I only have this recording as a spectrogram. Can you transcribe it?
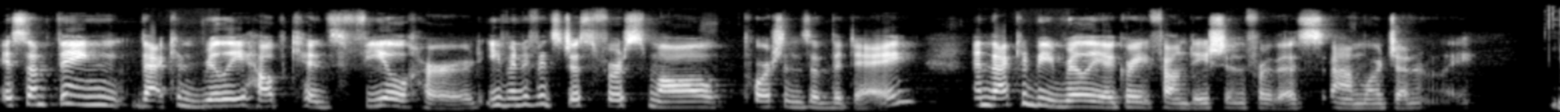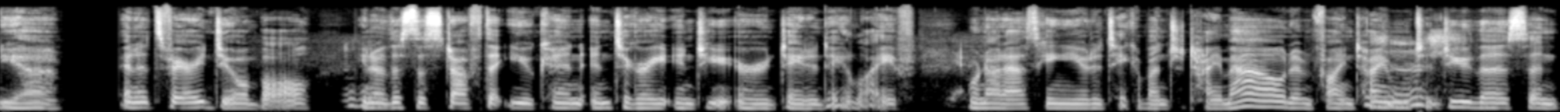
is something that can really help kids feel heard, even if it's just for small portions of the day. And that can be really a great foundation for this um, more generally. Yeah. And it's very doable. Mm-hmm. You know, mm-hmm. this is stuff that you can integrate into your day to day life. Yeah. We're not asking you to take a bunch of time out and find time mm-hmm. to do this. And,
